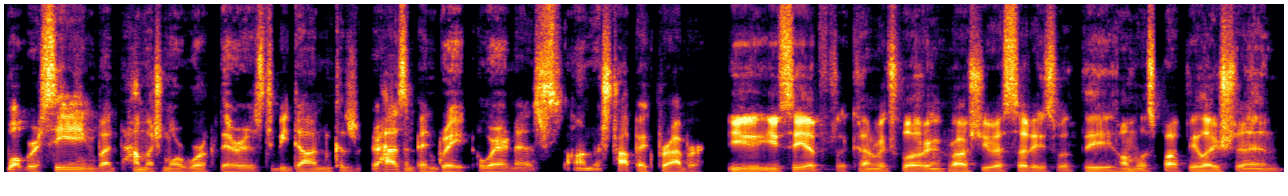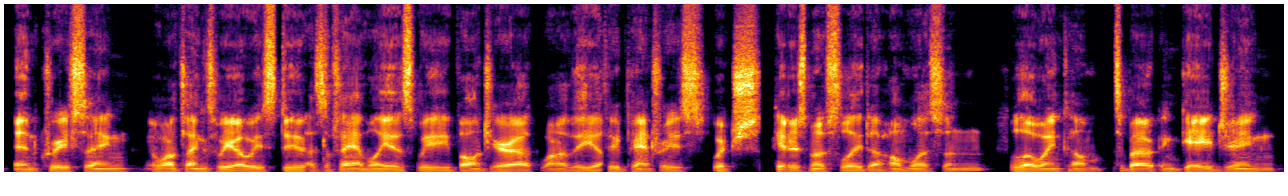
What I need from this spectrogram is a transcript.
what we're seeing, but how much more work there is to be done because there hasn't been great awareness on this topic forever. You you see it kind of exploding across U.S. cities with the homeless population increasing. One of the things we always do as a family is we volunteer at one of the food pantries, which caters mostly to homeless and low income. It's about engaging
